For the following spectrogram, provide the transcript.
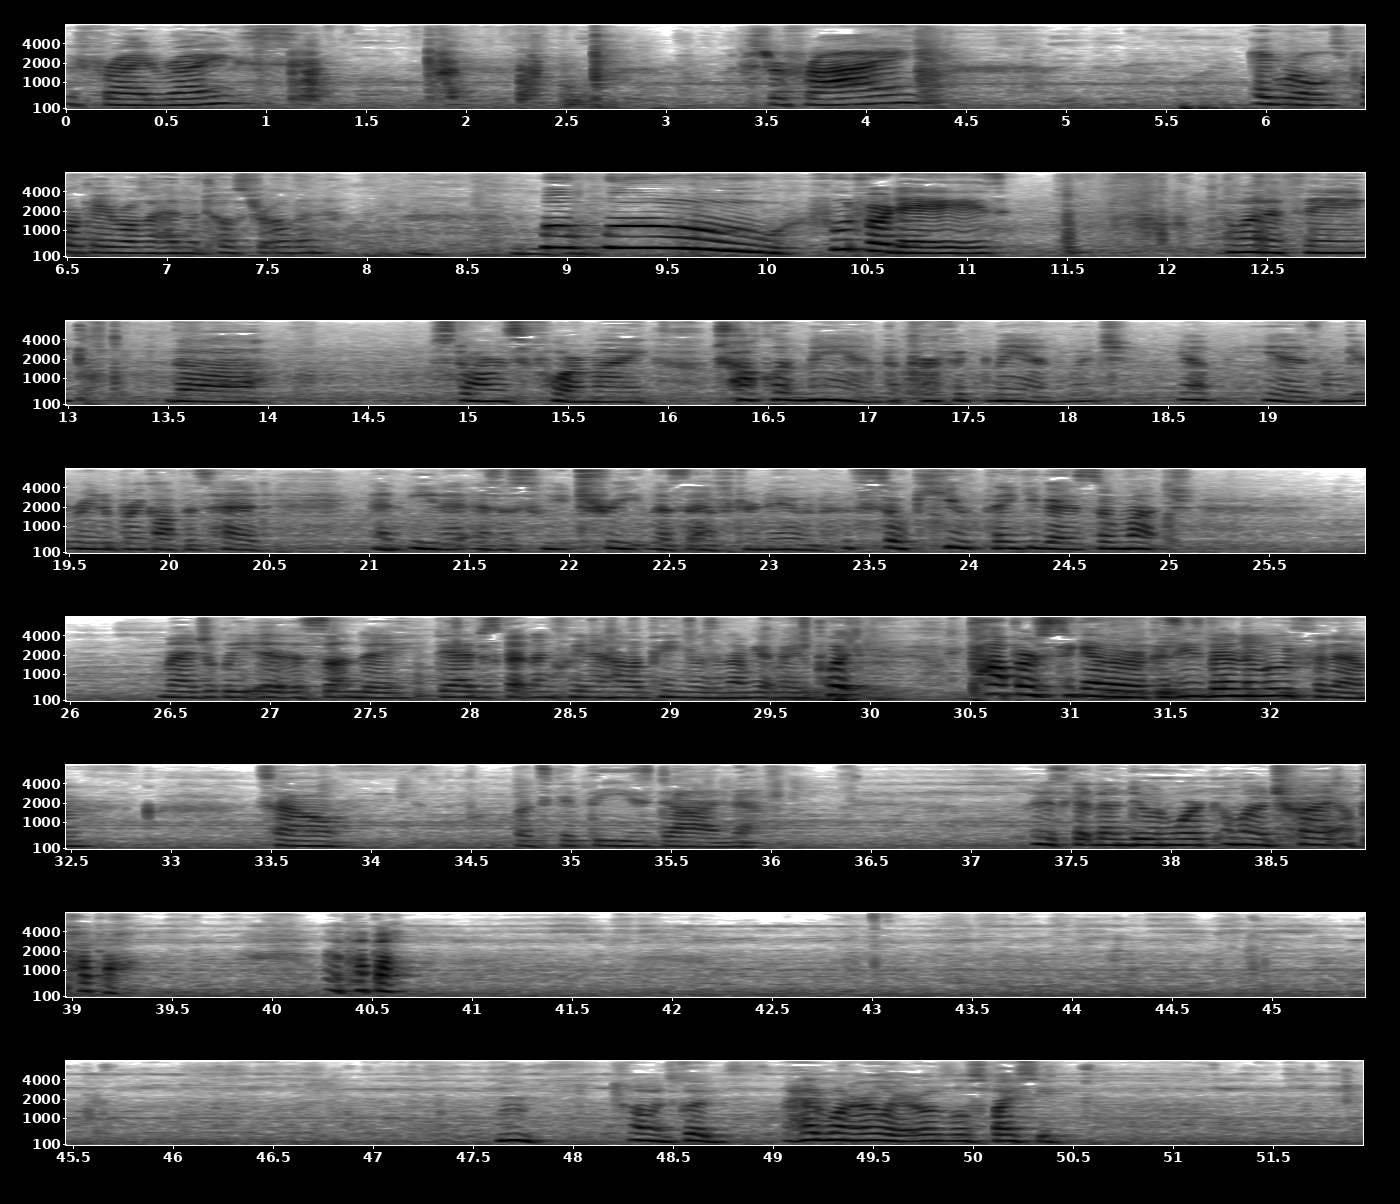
the fried rice, stir fry, egg rolls, pork egg rolls I had in the toaster oven. Woo woo! Food for days. I want to thank the Storms for my chocolate man, the perfect man, which, yep, he is. I'm getting ready to break off his head and eat it as a sweet treat this afternoon. It's so cute. Thank you guys so much. Magically, it is Sunday. Dad just got done cleaning jalapenos and I'm getting ready to put poppers together because he's been in the mood for them. So let's get these done. I just got done doing work. I'm gonna try a papa. A papa. Mmm, that one's good. I had one earlier, it was a little spicy.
